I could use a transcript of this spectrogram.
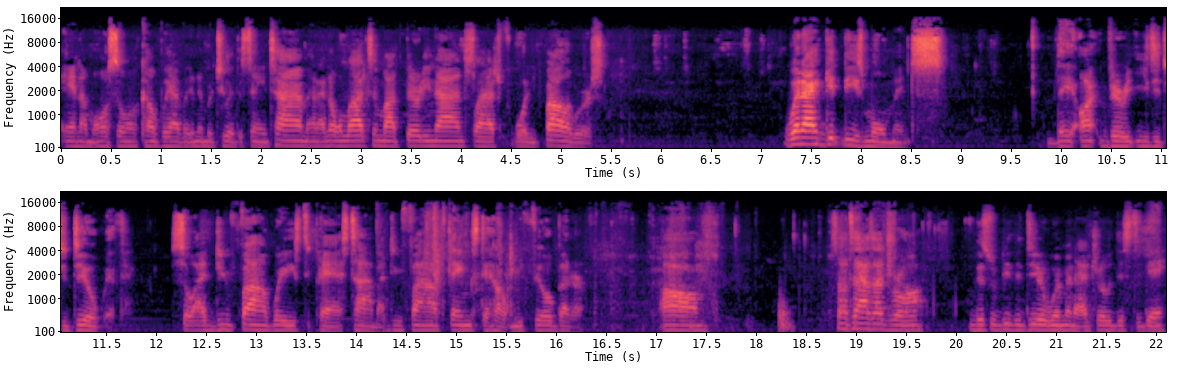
and I'm also on Kung Having number two at the same time and I don't lie to my 39 slash 40 followers. When I get these moments, they aren't very easy to deal with. So I do find ways to pass time. I do find things to help me feel better. Um, sometimes I draw. This would be the Deer Women. I drew this today.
